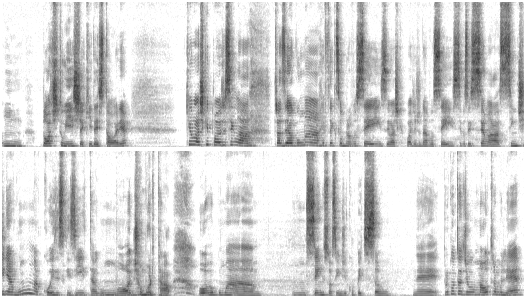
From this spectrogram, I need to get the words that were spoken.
um plot twist aqui da história que eu acho que pode, sei lá, trazer alguma reflexão para vocês. Eu acho que pode ajudar vocês, se vocês, sei lá, sentirem alguma coisa esquisita, algum ódio mortal ou alguma um senso assim de competição, né, por conta de uma outra mulher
